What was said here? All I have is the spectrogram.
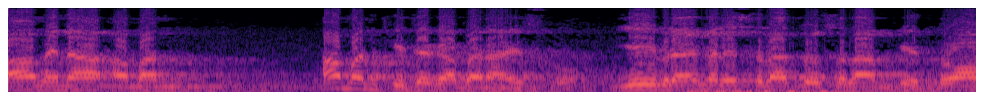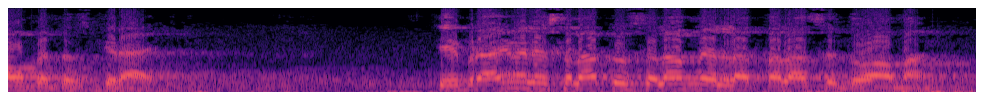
آمنا، امن امن کی جگہ بنا اس کو یہ ابراہیم علیہ السلاۃ والسلام کے دعاؤں کا تذکرہ ہے۔ ابراہیم علیہ السلاۃ والسلام نے اللہ تعالیٰ سے دعا مانگی۔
